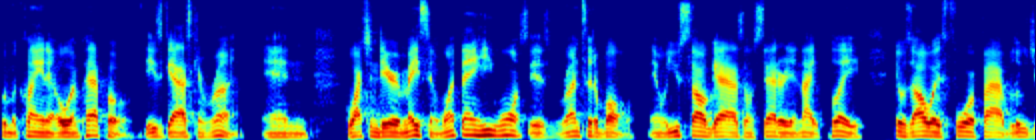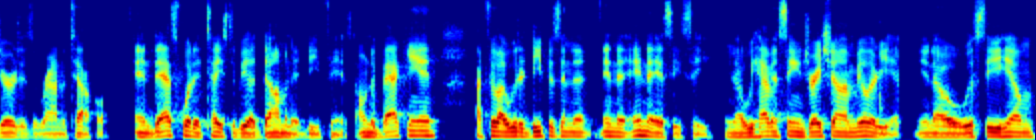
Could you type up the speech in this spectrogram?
with McClain and Owen Pappoe, these guys can run. And watching Derek Mason, one thing he wants is run to the ball. And when you saw guys on Saturday night play, it was always four or five blue jerseys around the tackle. And that's what it takes to be a dominant defense. On the back end, I feel like we're the deepest in the in the in the SEC. You know, we haven't seen Dreshun Miller yet. You know, we'll see him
